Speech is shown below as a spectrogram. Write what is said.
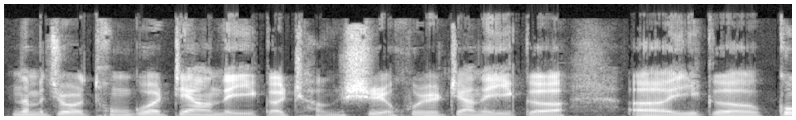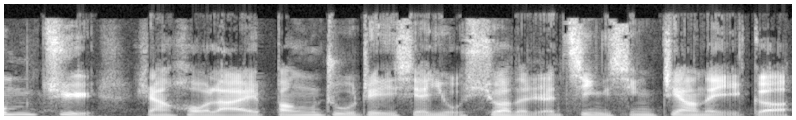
那么就是通过这样的一个城市或者这样的一个呃一个工具，然后来帮助这些有需要的人进行这样的一个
